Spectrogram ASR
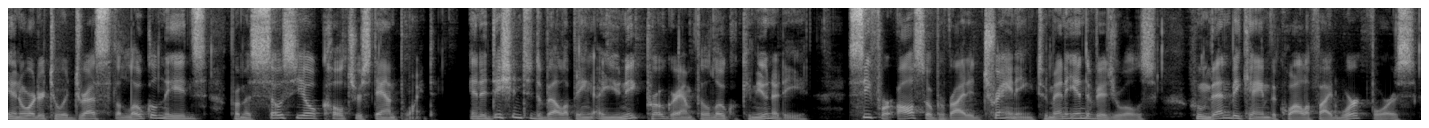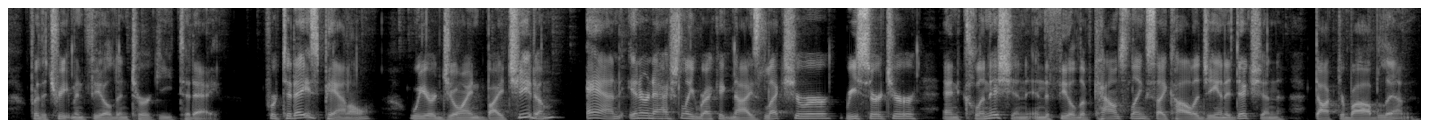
in order to address the local needs from a socio-culture standpoint. In addition to developing a unique program for the local community, C4 also provided training to many individuals whom then became the qualified workforce for the treatment field in Turkey today. For today's panel, we are joined by Çiğdem and internationally recognized lecturer, researcher, and clinician in the field of counseling, psychology, and addiction, Dr. Bob Lin.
